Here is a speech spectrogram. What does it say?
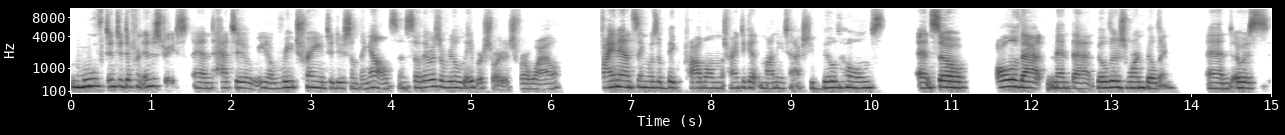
moved into different industries and had to you know retrain to do something else. And so there was a real labor shortage for a while. Financing was a big problem trying to get money to actually build homes. And so all of that meant that builders weren't building. And it was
